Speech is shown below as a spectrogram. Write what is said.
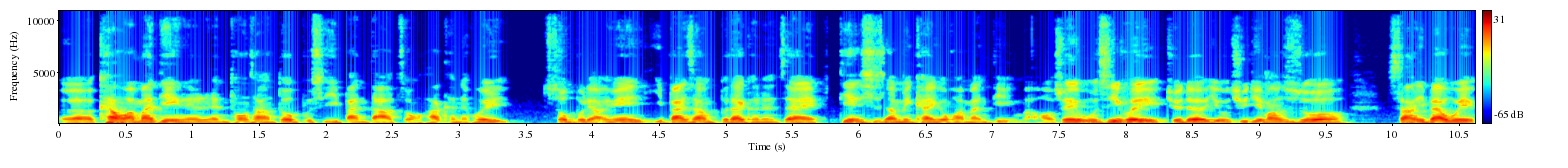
呃看缓慢电影的人通常都不是一般大众，他可能会。受不了，因为一般上不太可能在电视上面看一个缓慢电影嘛，好，所以我自己会觉得有趣的地方是说，上礼拜我也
